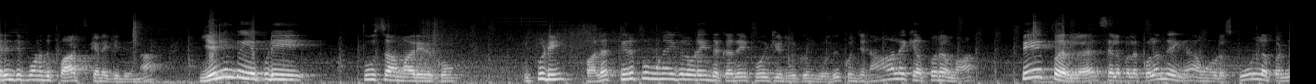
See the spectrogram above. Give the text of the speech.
எரிஞ்சு போனது பார்ட்ஸ் கிடைக்குதுன்னா எலும்பு எப்படி தூசா மாதிரி இருக்கும்? இப்படி பல திருப்பு முனைகளோட இந்த கதையை போய்கிட்டு இருக்கும்போது கொஞ்சம் நாளைக்கு அப்புறமா பேப்பரில் சில பல குழந்தைங்க அவங்களோட ஸ்கூலில் பண்ண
